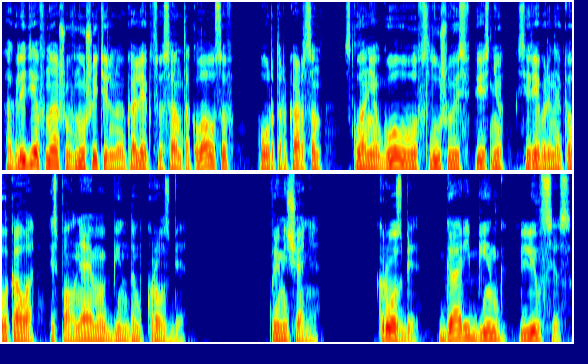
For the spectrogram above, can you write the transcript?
оглядев нашу внушительную коллекцию Санта-Клаусов, Портер Карсон склонил голову, вслушиваясь в песню «Серебряные колокола», исполняемую Биндом Кросби. Примечание. Кросби. Гарри Бинг Лилсис.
